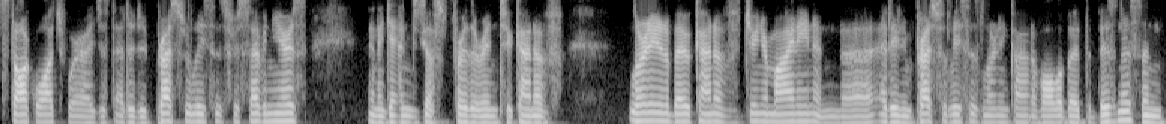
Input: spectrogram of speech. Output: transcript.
Stockwatch where I just edited press releases for seven years, and again just further into kind of learning about kind of junior mining and uh, editing press releases, learning kind of all about the business and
